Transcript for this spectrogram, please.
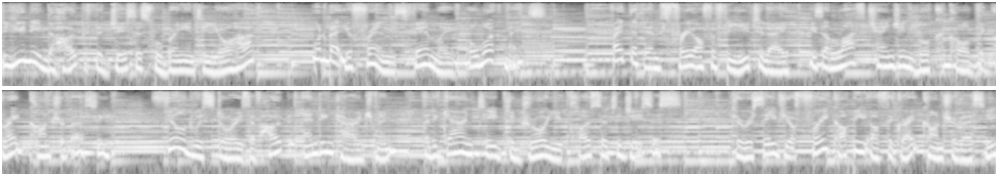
Do you need the hope that Jesus will bring into your heart? What about your friends, family, or workmates? Faith FM's free offer for you today is a life changing book called The Great Controversy, filled with stories of hope and encouragement that are guaranteed to draw you closer to Jesus. To receive your free copy of The Great Controversy,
